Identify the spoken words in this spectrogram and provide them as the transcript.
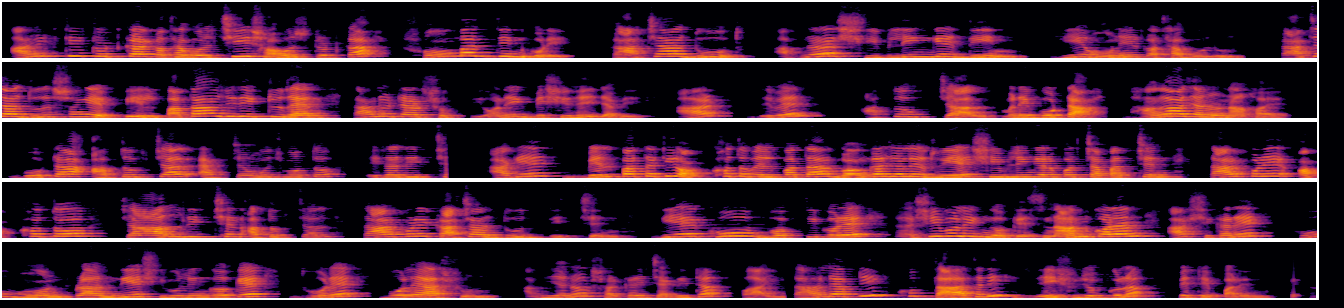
আরেকটি টোটকার কথা বলছি, সহজ টোটকা, সোমবার দিন করে কাঁচা দুধ আপনারা শিবলিঙ্গের দিন দিয়ে মনের কথা বলুন। কাঁচা দুধের সঙ্গে বেলপাতাও যদি একটু দেন, তাহলে ওটার শক্তি অনেক বেশি হয়ে যাবে। আর দেবেন আতপ চাল মানে গোটা, ভাঙা যেন না হয়। গোটা আতপ চাল এক চামচ মতো এটা দিচ্ছে। আগে বেলপাতাটি অক্ষত বেলপাতা গঙ্গা জলে ধুয়ে শিবলিঙ্গের ওপর চাপাচ্ছেন। তারপরে অক্ষত চাল দিচ্ছেন আতপ চাল, তারপরে কাঁচা দুধ দিচ্ছেন। দিয়ে খুব ভক্তি করে শিবলিঙ্গকে স্নান করান আর সেখানে খুব মন প্রাণ দিয়ে শিবলিঙ্গকে ধরে বলে আসুন। আমি যেন সরকারি চাকরিটা পাই। তাহলে আপনি খুব তাড়াতাড়ি এই সুযোগগুলো পেতে পারেন।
